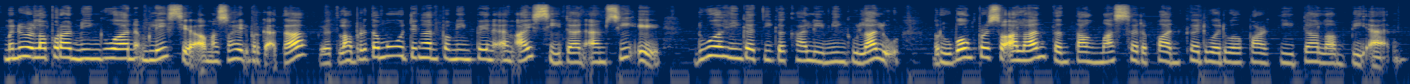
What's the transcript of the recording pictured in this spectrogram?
Menurut laporan mingguan Malaysia, Ahmad Zahid berkata, dia telah bertemu dengan pemimpin MIC dan MCA dua hingga tiga kali minggu lalu berhubung persoalan tentang masa depan kedua-dua parti dalam BN.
